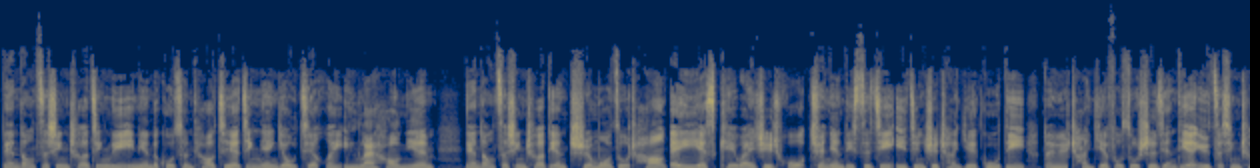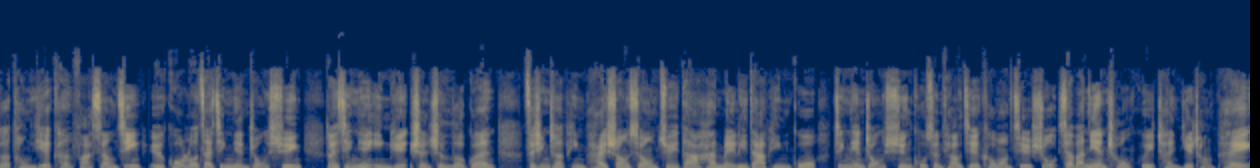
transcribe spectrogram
电动自行车经历一年的库存调节，今年有机会迎来好年。电动自行车电池模组厂 AES-KY 指出，去年第四季已经是产业谷底，对于产业复苏时间点与自行车同业看法相近，预估落在今年中旬，对今年营运审慎乐观。自行车品牌双雄巨大和美利达评估，今年中旬库存调节可望结束，下半年重回产业常态。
